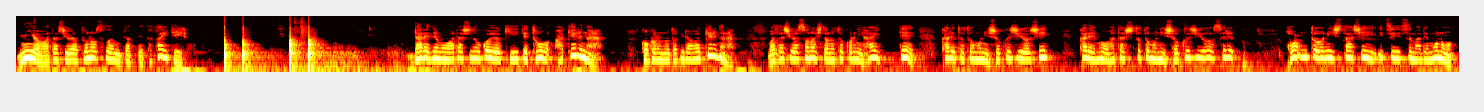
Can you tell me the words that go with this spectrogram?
見よ、私は戸の外に立って叩いている。誰でも私の声を聞いて戸を開けるなら、心の扉を開けるなら、私はその人のところに入って、彼と共に食事をし、彼も私と共に食事をする。本当に親しいいついつまでもの、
